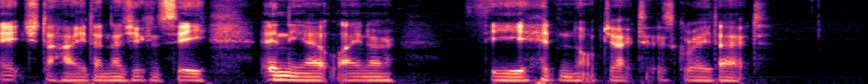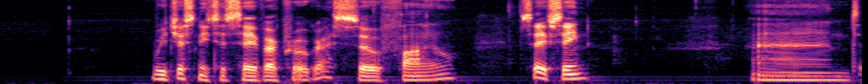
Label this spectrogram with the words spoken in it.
H to hide. And as you can see in the outliner, the hidden object is grayed out. We just need to save our progress. So File, Save Scene. And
